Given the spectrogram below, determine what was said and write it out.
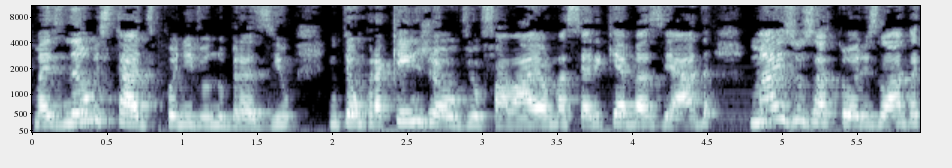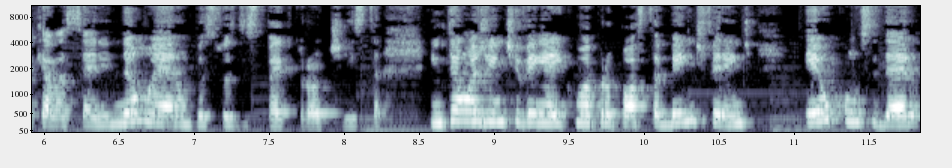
mas não está disponível no Brasil. Então, para quem já ouviu falar, é uma série que é baseada, mas os atores lá daquela série não eram pessoas de espectro autista. Então, a gente vem aí com uma proposta bem diferente. Eu considero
